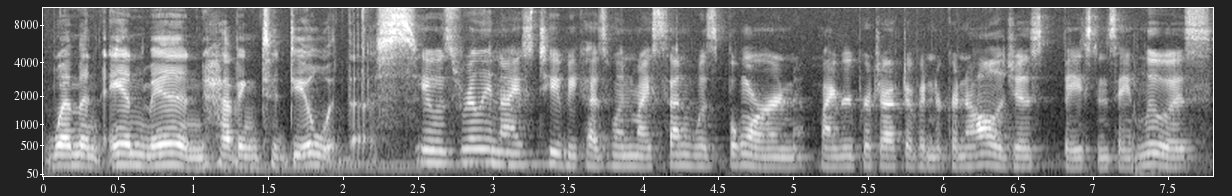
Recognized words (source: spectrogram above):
women and men having to deal with this. It was really nice too because when my son was born, my reproductive endocrinologist based in St. Louis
